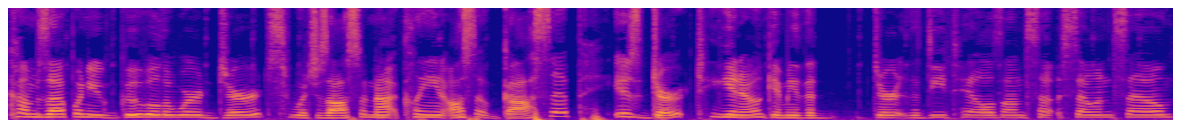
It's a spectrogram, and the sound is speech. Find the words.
comes up when you Google the word dirt, which is also not clean. Also, gossip is dirt. You know, give me the dirt, the details on so and so.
